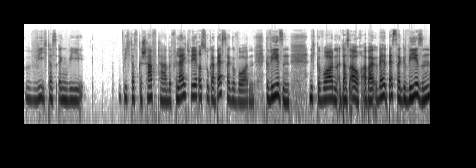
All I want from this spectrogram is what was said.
wie ich das irgendwie wie ich das geschafft habe. Vielleicht wäre es sogar besser geworden, gewesen, nicht geworden, das auch, aber besser gewesen,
